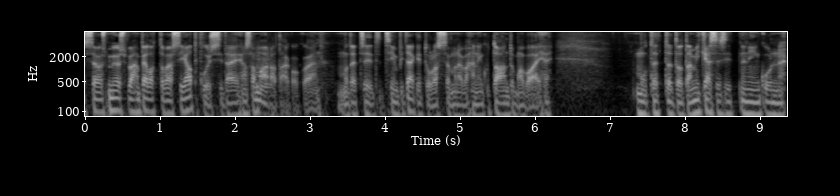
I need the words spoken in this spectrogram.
se olisi myös vähän pelottavaa, jos se jatkuisi sitä ihan samaa rataa koko ajan. Mutta siinä pitääkin tulla semmoinen vähän niin kuin taantumavaihe. Mutta että tota, mikä se sitten niin kuin,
